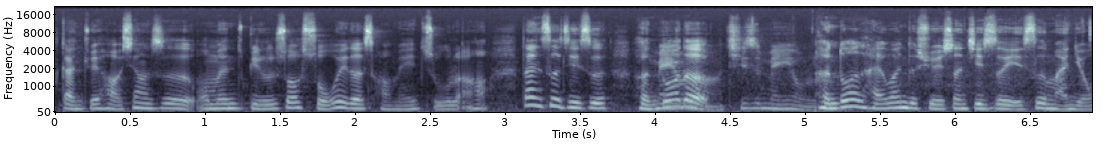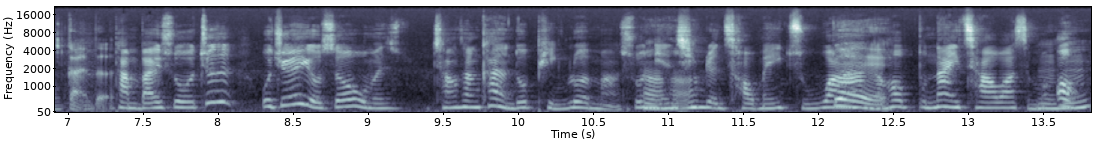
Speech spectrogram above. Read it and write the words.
感觉好像是我们比如说所谓的草莓族了哈。但是其实很多的其实没有了，很多台湾的学生其实也是蛮勇敢的。坦白说，就是我觉得有时候我们常常看很多评论嘛，说年轻人草莓族啊，然后不耐操啊什么哦。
